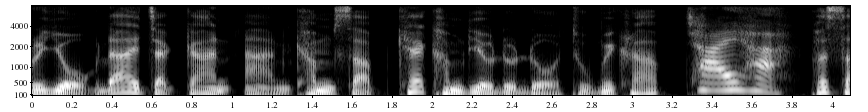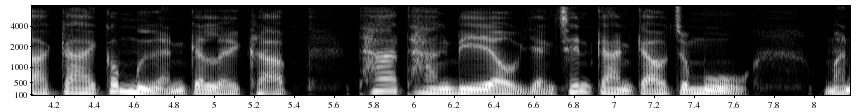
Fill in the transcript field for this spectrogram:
ประโยคได้จากการอ่านคำศัพท์แค่คำเดียวโดดๆ ถูกไหมครับ ใช่ค่ะ ภาษากายก็เหมือนกันเลยครับท่าทางเดียวอย่างเช่นการเกาจมูก มัน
